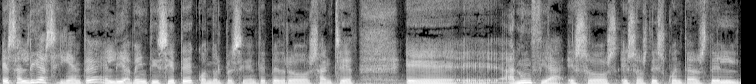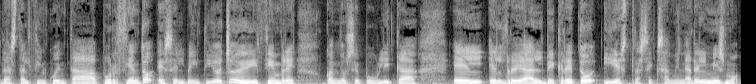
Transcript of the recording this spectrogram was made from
Es al día siguiente, el día 27, cuando el presidente Pedro Sánchez eh, anuncia esos, esos descuentos del, de hasta el 50%. Es el 28 de diciembre cuando se publica el, Real Decreto y es tras examinar el mismo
